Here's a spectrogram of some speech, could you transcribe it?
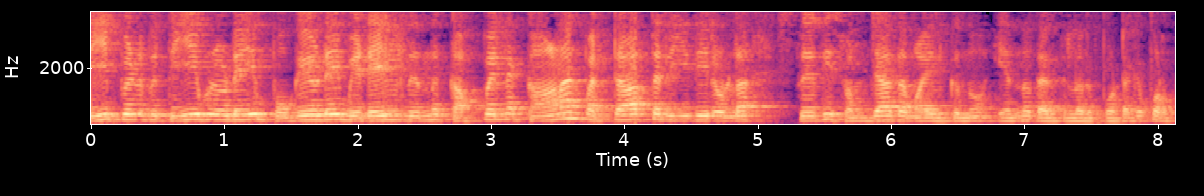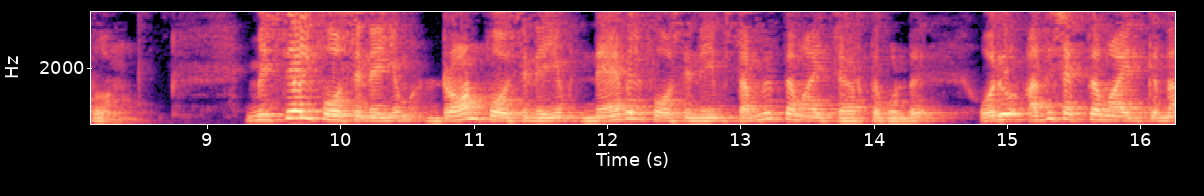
തീപിടി തീയുടെയും പുകയുടെയും ഇടയിൽ നിന്ന് കപ്പലിനെ കാണാൻ പറ്റാത്ത രീതിയിലുള്ള സ്ഥിതി സംജാതമായിരിക്കുന്നു എന്ന തരത്തിലുള്ള റിപ്പോർട്ടൊക്കെ പുറത്തു വന്നു. മിസൈൽ ഫോഴ്സിനെയും ഡ്രോൺ ഫോഴ്സിനെയും നേവൽ ഫോഴ്സിനെയും സംയുക്തമായി ചേർത്തുകൊണ്ട് ഒരു അതിശക്തമായിരിക്കുന്ന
